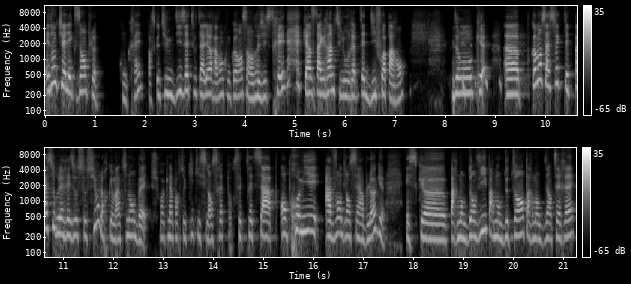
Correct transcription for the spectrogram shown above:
Et donc tu as l'exemple concret parce que tu me disais tout à l'heure avant qu'on commence à enregistrer qu'Instagram, tu l'ouvrais peut-être dix fois par an. Donc, euh, comment ça se fait que tu n'es pas sur les réseaux sociaux alors que maintenant, ben, je crois que n'importe qui qui se lancerait pour peut-être ça en premier avant de lancer un blog Est-ce que par manque d'envie, par manque de temps, par manque d'intérêt?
